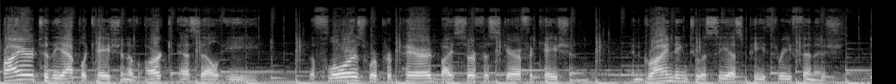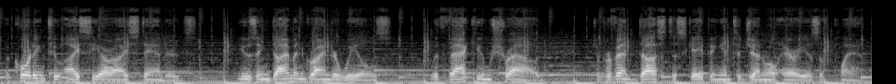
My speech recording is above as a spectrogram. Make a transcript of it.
Prior to the application of ARC SLE, the floors were prepared by surface scarification and grinding to a CSP3 finish according to ICRI standards using diamond grinder wheels with vacuum shroud to prevent dust escaping into general areas of plant.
